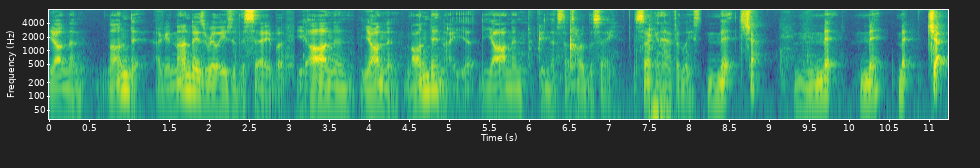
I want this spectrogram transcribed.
yanen, nande. Okay, nande is really easy to say, but yanen, yanen, nande, na yanen. Goodness, that's hard to say. The second half at least. Mecha, me, me, mecha.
